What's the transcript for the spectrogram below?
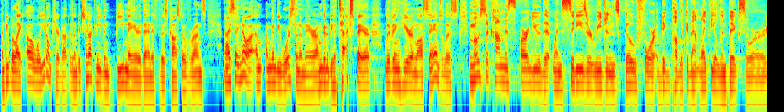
And people are like, oh, well, you don't care about the Olympics. You're not going to even be mayor then if there's cost overruns. And I say, no, I'm, I'm going to be worse than a mayor. I'm going to be a taxpayer living here in Los Angeles. Most economists argue that when cities or regions go for a big public event like the Olympics or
